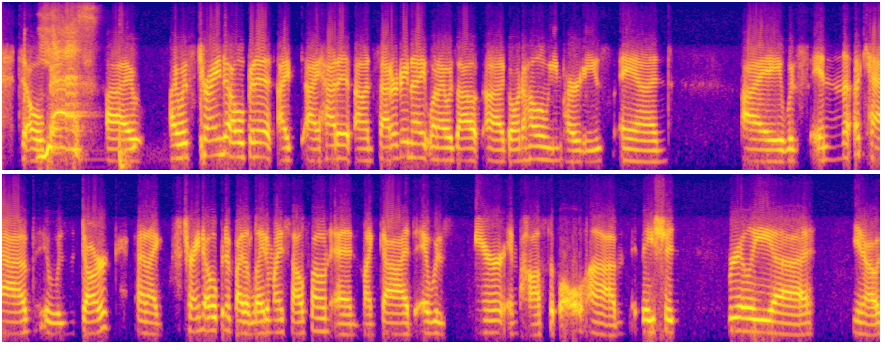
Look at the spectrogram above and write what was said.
to open. Yes. I I was trying to open it. I I had it on Saturday night when I was out uh, going to Halloween parties, and I was in a cab. It was dark, and I was trying to open it by the light of my cell phone, and my God, it was near impossible. Um, they should really uh, you know,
